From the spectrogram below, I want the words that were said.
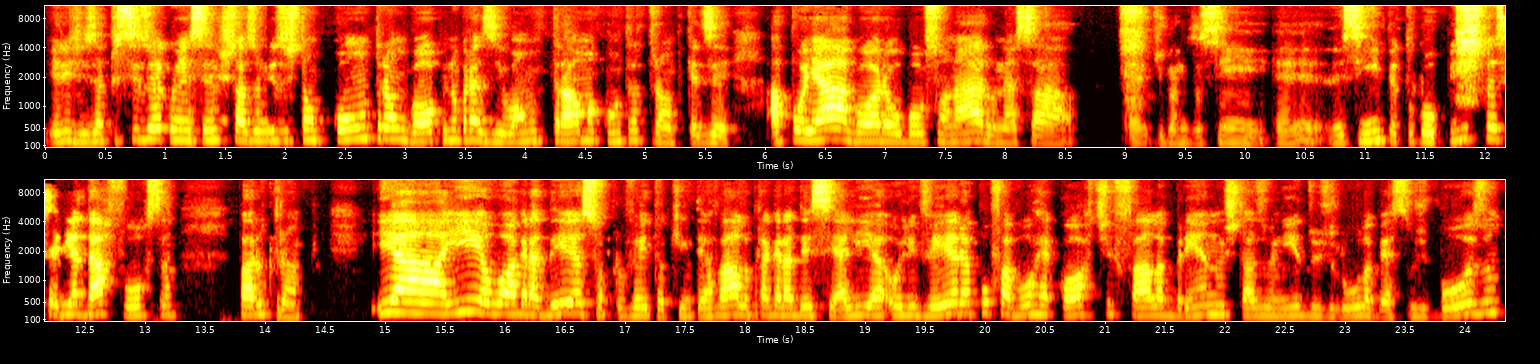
ele diz: é preciso reconhecer que os Estados Unidos estão contra um golpe no Brasil, há um trauma contra Trump. Quer dizer, apoiar agora o Bolsonaro nessa, é, digamos assim, é, nesse ímpeto golpista seria dar força para o Trump. E aí eu agradeço, aproveito aqui o intervalo para agradecer a Lia Oliveira. Por favor, recorte, fala Breno, Estados Unidos, Lula versus Bozo.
